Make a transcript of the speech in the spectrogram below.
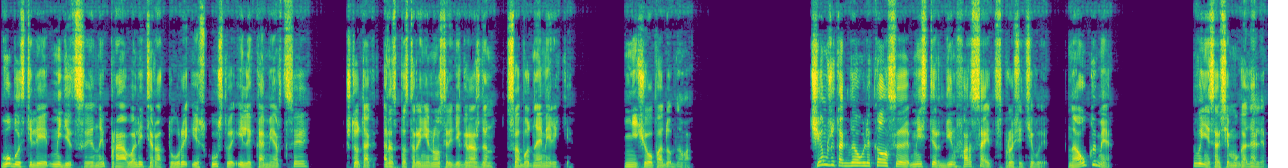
в области ли медицины, права, литературы, искусства или коммерции, что так распространено среди граждан свободной Америки. Ничего подобного. Чем же тогда увлекался мистер Дин Форсайт, спросите вы? Науками? Вы не совсем угадали.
